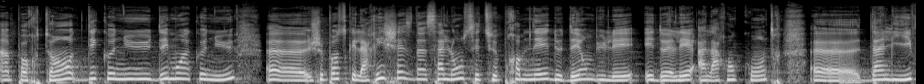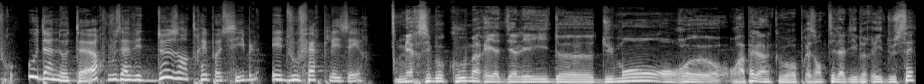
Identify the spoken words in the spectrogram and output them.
importants, des connus, des moins connus. Euh, je pense que la richesse d'un salon, c'est de se promener, de déambuler et d'aller à la rencontre euh, d'un livre ou d'un auteur. Vous avez deux entrées possibles et de vous faire plaisir. Merci beaucoup Maria Dialéide Dumont. On, on rappelle hein, que vous représentez la librairie Doucet.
